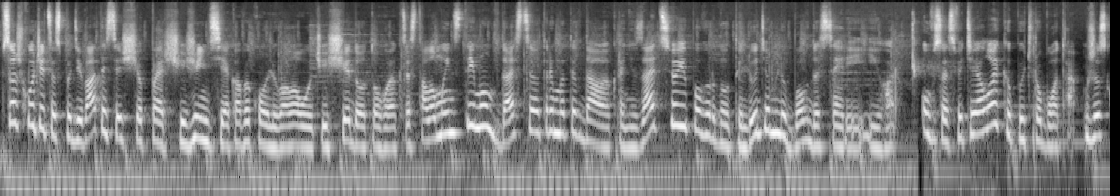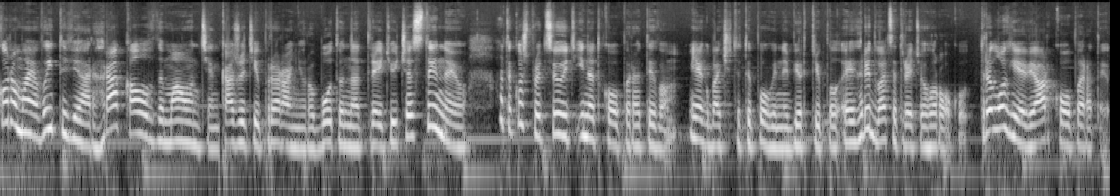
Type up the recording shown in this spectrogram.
Все ж хочеться сподіватися, що першій жінці, яка виколювала очі ще до того, як це стало мейнстрімом, вдасться отримати вдалу екранізацію і повернути людям любов до серії ігор. У всесвіті Алой кипить робота. Вже скоро має вийти VR-гра Call of the Mountain. кажуть і про ранню роботу над третьою частиною, а також працюють і над кооперативом. Як бачите, типовий набір AAA гри 23-го року. Трилогія VR кооператив.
